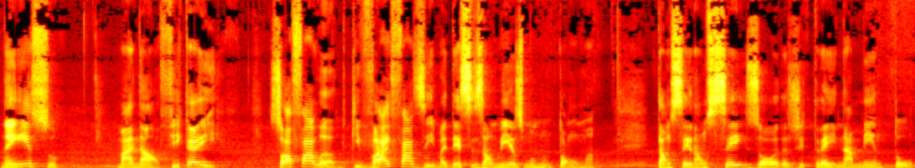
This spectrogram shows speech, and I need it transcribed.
Não é isso? Mas não, fica aí. Só falando que vai fazer, mas decisão mesmo não toma. Então serão seis horas de treinamento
